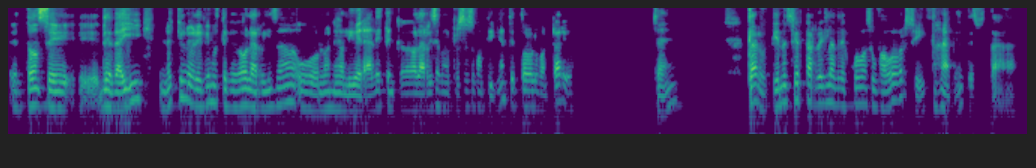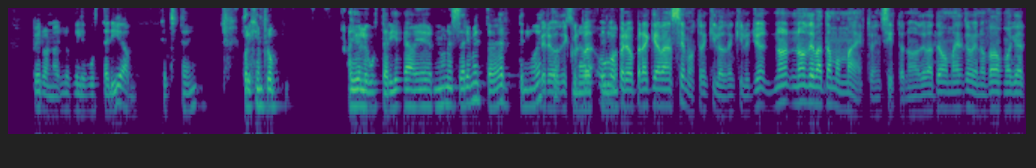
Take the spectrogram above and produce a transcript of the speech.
Entonces, eh, desde ahí, no es que el neoliberalismo esté cagado la risa o los neoliberales estén cagados la risa con el proceso constituyente, todo lo contrario. ¿Sí? Claro, tienen ciertas reglas del juego a su favor, sí, claramente, eso está, pero no es lo que les gustaría. Por ejemplo, a ellos les gustaría haber, no necesariamente haber tenido esto. Pero disculpa, Hugo, pero para que avancemos, tranquilo, tranquilo. Yo no, no debatamos más esto, insisto, no debatamos más esto que nos vamos a quedar.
